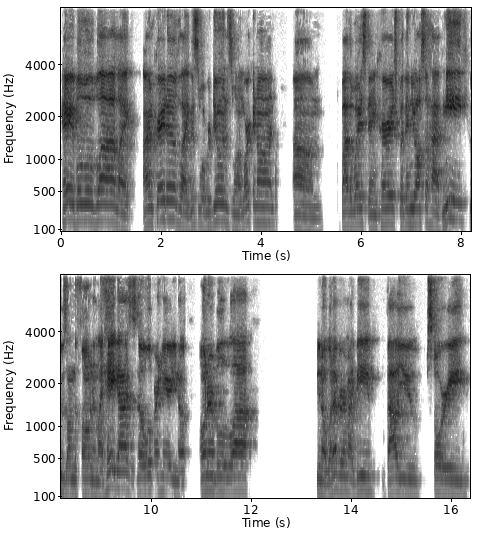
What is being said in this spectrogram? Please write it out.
hey, blah, blah, blah, like, I'm creative, like, this is what we're doing, this is what I'm working on. Um, by the way, stay encouraged. But then you also have me who's on the phone and like, hey guys, it's Noah Wilburn here, you know, owner, blah, blah, blah you know, whatever it might be, value, story,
